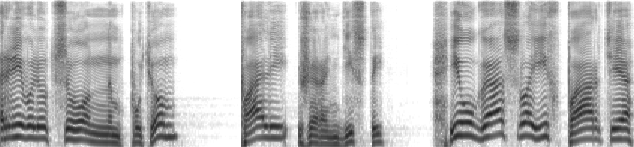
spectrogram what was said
революционным путем пали жерандисты и угасла их партия,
